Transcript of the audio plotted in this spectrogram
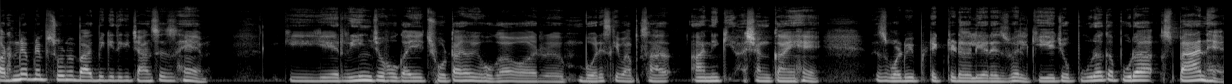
और हमने अपने एपिसोड में बात भी की थी कि चांसेस हैं कि ये रीन जो होगा ये छोटा ही होगा और बोरिस के वापस आ, आने की आशंकाएँ हैं। This would be protected earlier as well कि ये जो पूरा का पूरा स्पैन है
